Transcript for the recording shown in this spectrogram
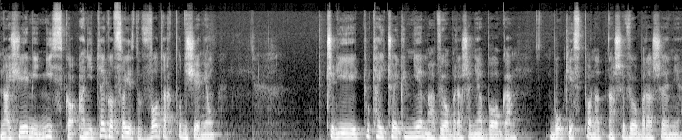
na ziemi nisko, ani tego, co jest w wodach pod ziemią. Czyli tutaj człowiek nie ma wyobrażenia Boga. Bóg jest ponad nasze wyobrażenie.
